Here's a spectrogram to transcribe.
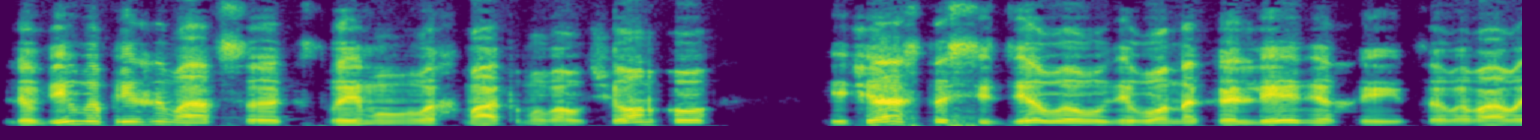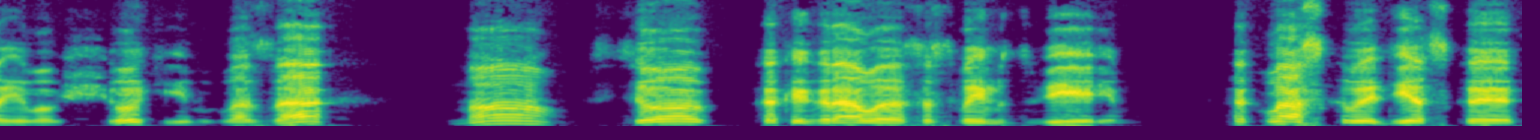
любила прижиматься к своему лохматому волчонку и часто сидела у него на коленях и целовала его в щеки и в глаза, но все как играла со своим зверем, как ласковая детская,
